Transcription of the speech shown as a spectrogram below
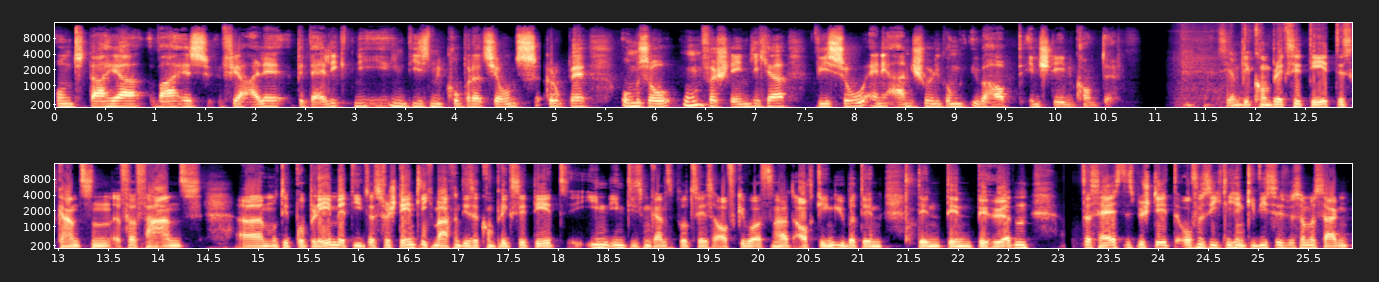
Und daher war es für alle Beteiligten in diesem Kooperationsgruppe umso unverständlicher, wieso eine Anschuldigung überhaupt entstehen konnte. Sie haben die Komplexität des ganzen Verfahrens ähm, und die Probleme, die das verständlich machen, dieser Komplexität in, in diesem ganzen Prozess aufgeworfen hat, auch gegenüber den, den, den Behörden. Das heißt, es besteht offensichtlich ein gewisses, wie soll man sagen,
